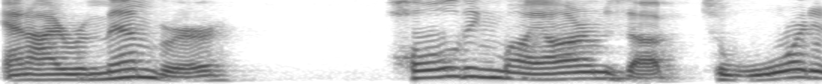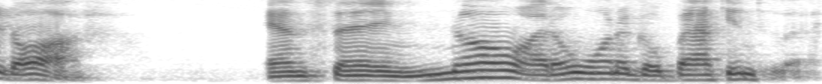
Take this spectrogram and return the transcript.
And I remember holding my arms up to ward it off and saying, No, I don't want to go back into that.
